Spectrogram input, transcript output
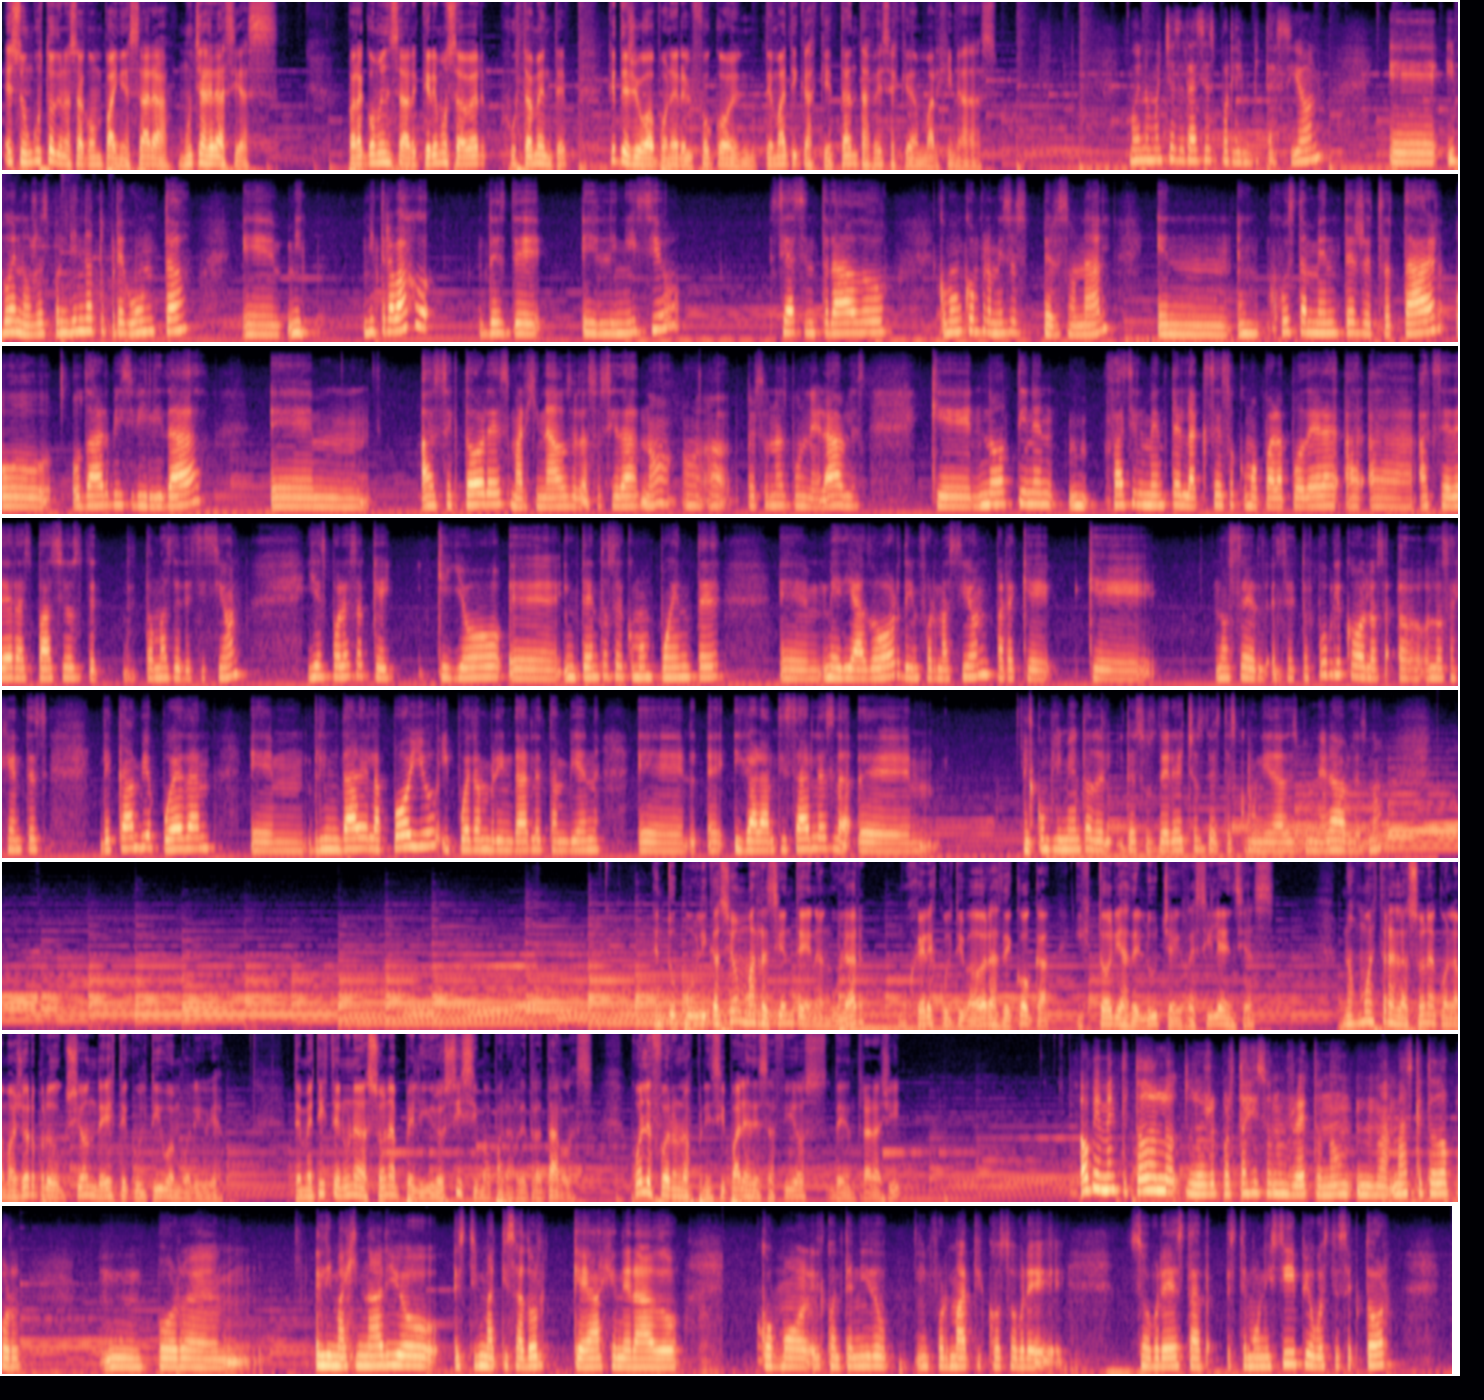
Es un gusto que nos acompañe, Sara. Muchas gracias. Para comenzar, queremos saber justamente qué te llevó a poner el foco en temáticas que tantas veces quedan marginadas. Bueno, muchas gracias por la invitación. Eh, y bueno, respondiendo a tu pregunta, eh, mi, mi trabajo desde el inicio se ha centrado como un compromiso personal en, justamente retratar o, dar visibilidad em, a sectores marginados de la sociedad, ¿no? A personas vulnerables que no tienen mm, fácilmente el acceso como para poder acceder a espacios de, tomas de decisión. Y es por eso que, yo eh, intento ser como un puente eh, mediador de información para que, que no sé, el, sector público o los, los, agentes de cambio puedan em, brindar el apoyo y puedan brindarle también eh, eh, y garantizarles em, el cumplimiento de, de, sus derechos de estas comunidades vulnerables, ¿no? En tu publicación más reciente en Angular, Mujeres cultivadoras de coca, historias de lucha y resiliencias, nos muestras la zona con la mayor producción de este cultivo en Bolivia. Te metiste en una zona peligrosísima para retratarlas. ¿Cuáles fueron los principales desafíos de entrar allí? Obviamente todos los, reportajes son un reto, ¿no? más que todo por, mm, por em, el imaginario estigmatizador que ha generado como el contenido informático sobre, sobre esta, este municipio o este sector.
